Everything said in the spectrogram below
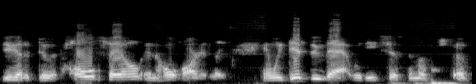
you got to do it wholesale and wholeheartedly. And we did do that with each system of, of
